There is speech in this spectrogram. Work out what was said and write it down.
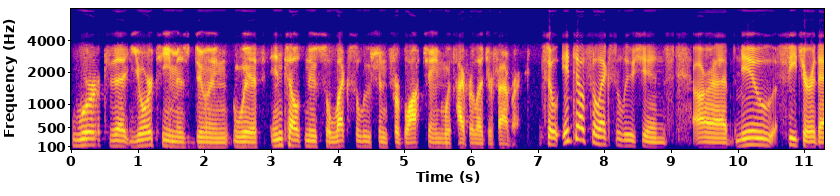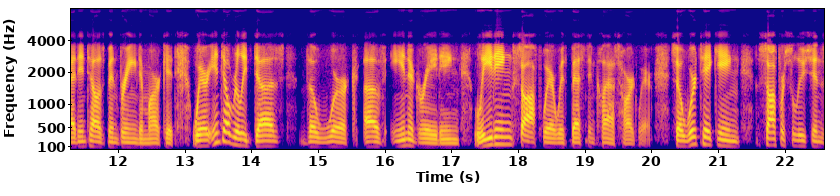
work that your team is doing with Intel's new Select solution for blockchain with Hyperledger Fabric. So Intel Select Solutions are a new feature that Intel has been bringing to market where Intel really does the work of integrating leading software with best-in-class hardware. So we're taking software solutions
